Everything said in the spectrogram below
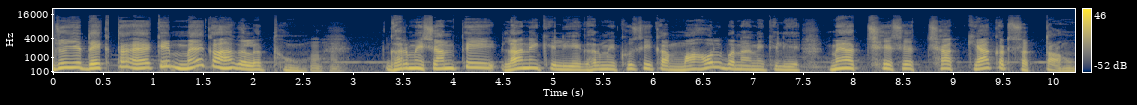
जो ये देखता है कि मैं कहाँ गलत हूँ। घर में शांति लाने के लिए, घर में खुशी का माहौल बनाने के लिए मैं अच्छे से अच्छा क्या कर सकता हूँ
